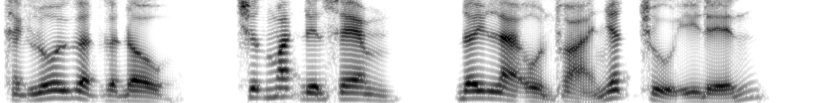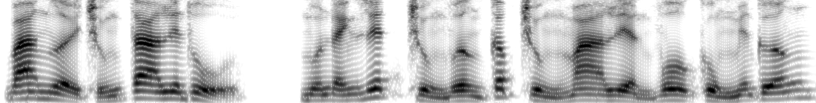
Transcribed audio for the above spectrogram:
Thạch lỗi gật gật đầu, trước mắt đến xem, đây là ổn thỏa nhất chủ ý đến, ba người chúng ta liên thủ, muốn đánh giết trùng vương cấp trùng ma liền vô cùng miễn cưỡng,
